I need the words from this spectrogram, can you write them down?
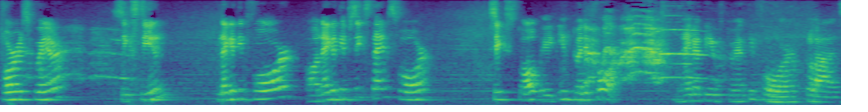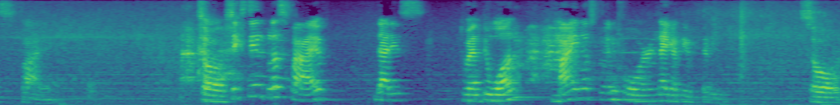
4 square, 16. Negative 4, or negative 6 times 4, 6, 12, 18, 24. Negative 24 plus 5. So 16 plus 5, that is 21 minus 24, negative 3. So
